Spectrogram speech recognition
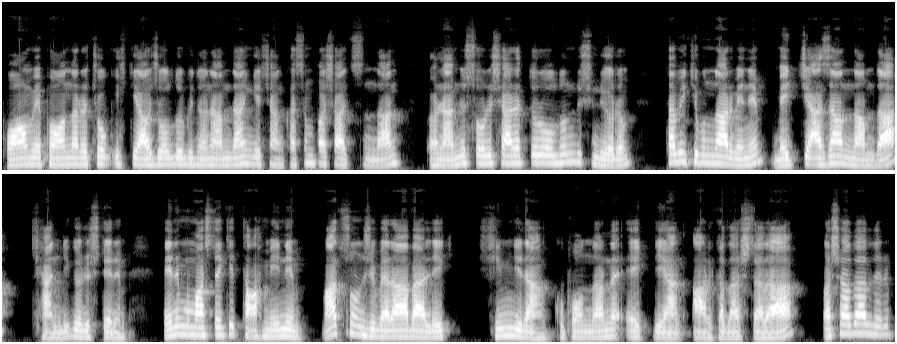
puan ve puanlara çok ihtiyacı olduğu bir dönemden geçen Kasımpaşa açısından önemli soru işaretleri olduğunu düşünüyorum. Tabii ki bunlar benim meccazi anlamda kendi görüşlerim. Benim bu maçtaki tahminim maç sonucu beraberlik şimdiden kuponlarını ekleyen arkadaşlara başarılar dilerim.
